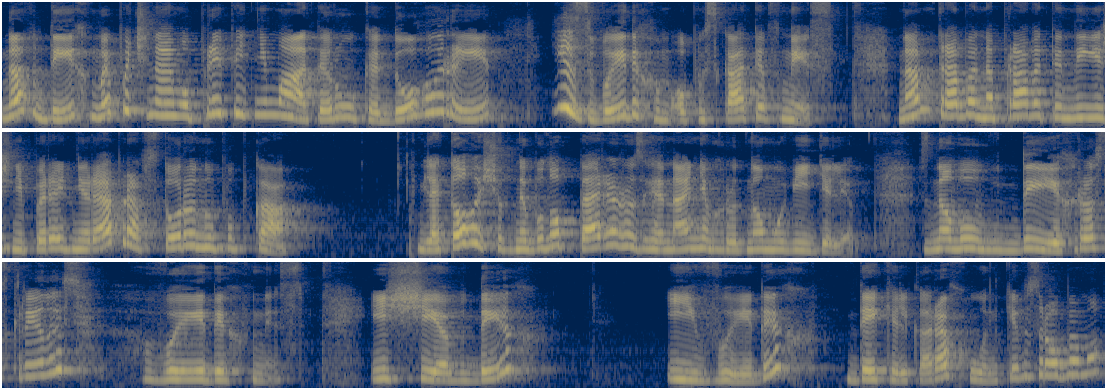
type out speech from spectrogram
На вдих ми починаємо припіднімати руки догори і з видихом опускати вниз. Нам треба направити нижні передні ребра в сторону пупка. Для того, щоб не було перерозгинання в грудному відділі. Знову вдих розкрились, видих вниз. І ще вдих і видих. Декілька рахунків зробимо.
